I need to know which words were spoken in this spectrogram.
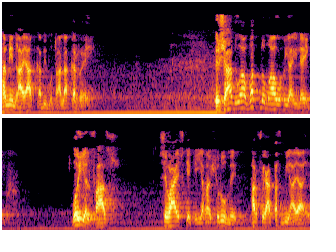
ہم ان آیات کا بھی مطالعہ کر رہے ہیں۔ ارشاد ہوا وقت ماحیا الیک وہی الفاظ، سوائے اس کے کہ یہاں شروع میں حرف عطف بھی آیا ہے۔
